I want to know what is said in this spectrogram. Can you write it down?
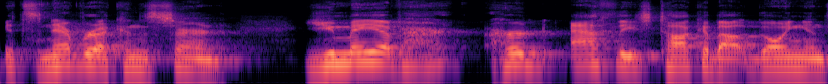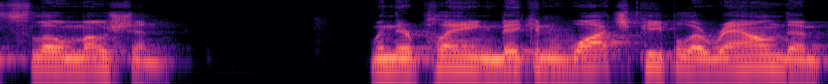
It's never a concern. You may have heard, heard athletes talk about going in slow motion when they're playing. They can mm-hmm. watch people around them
